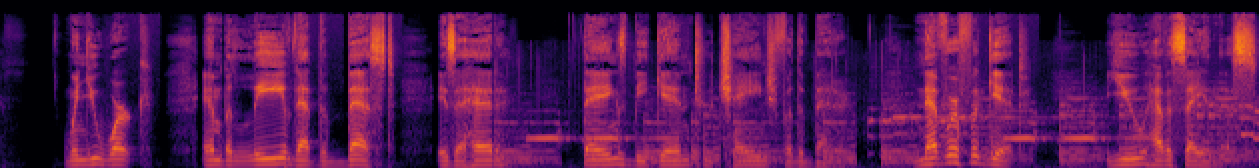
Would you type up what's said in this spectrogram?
When you work and believe that the best is ahead, things begin to change for the better. Never forget, you have a say in this.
